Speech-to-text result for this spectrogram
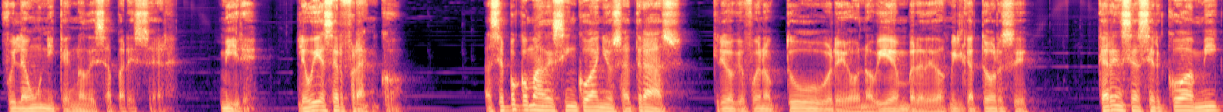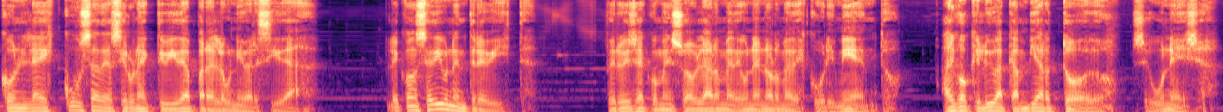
fue la única en no desaparecer. Mire, le voy a ser franco. Hace poco más de cinco años atrás, creo que fue en octubre o noviembre de 2014, Karen se acercó a mí con la excusa de hacer una actividad para la universidad. Le concedí una entrevista, pero ella comenzó a hablarme de un enorme descubrimiento algo que lo iba a cambiar todo, según ella.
